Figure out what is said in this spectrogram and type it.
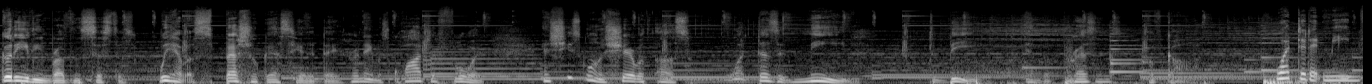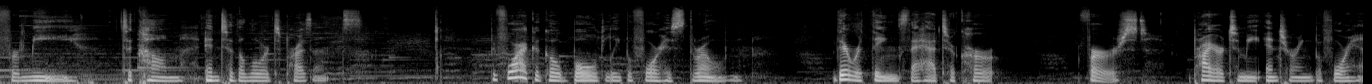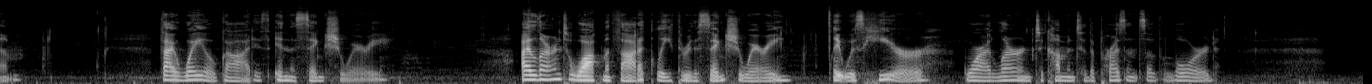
Good evening, brothers and sisters. We have a special guest here today. Her name is Kwaja Floyd, and she's going to share with us what does it mean to be in the presence of God. What did it mean for me to come into the Lord's presence? Before I could go boldly before his throne, there were things that had to occur first prior to me entering before him. Thy way, O God, is in the sanctuary. I learned to walk methodically through the sanctuary. It was here where I learned to come into the presence of the Lord.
